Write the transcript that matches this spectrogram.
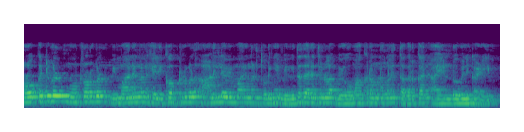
റോക്കറ്റുകൾ, മോട്ടോറുകൾ വിമാനങ്ങൾ, ഹെലികോപ്റ്ററുകൾ, ആളില്ല വിമാനങ്ങൾ തുടങ്ങിയ വിവിധ തരത്തിലുള്ള വ്യോമാക്രമണങ്ങളെ തകർക്കാൻ അയണ്ടോവിന് കഴിയും.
